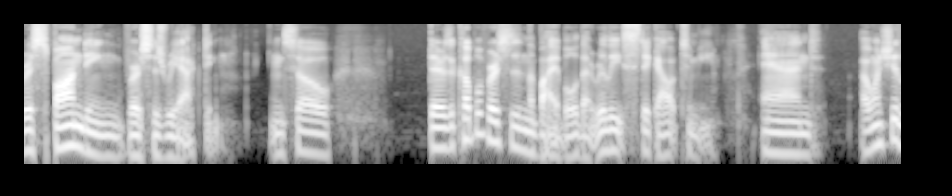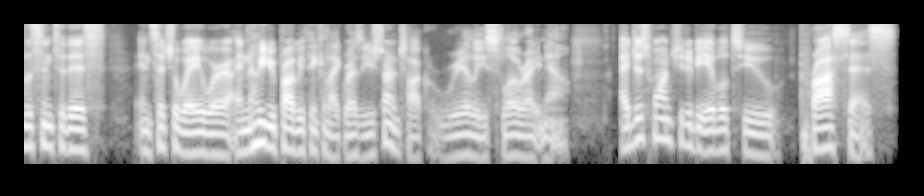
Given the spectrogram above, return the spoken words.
responding versus reacting. And so there's a couple verses in the Bible that really stick out to me. And I want you to listen to this in such a way where I know you're probably thinking like Reza, you're starting to talk really slow right now. I just want you to be able to process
